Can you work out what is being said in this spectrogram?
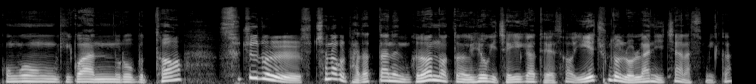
공공기관으로부터 수주를 수천억을 받았다는 그런 어떤 의혹이 제기가 돼서 이해충돌 논란이 있지 않았습니까?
